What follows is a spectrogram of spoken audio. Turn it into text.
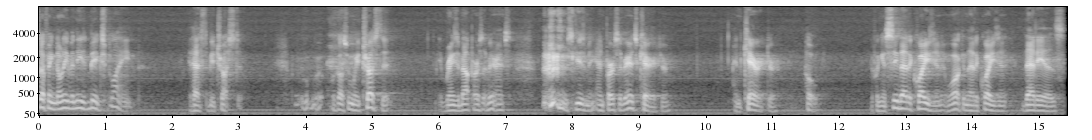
Suffering don't even need to be explained. It has to be trusted. Because when we trust it, it brings about perseverance, excuse me, and perseverance, character, and character, hope. If we can see that equation and walk in that equation, that is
